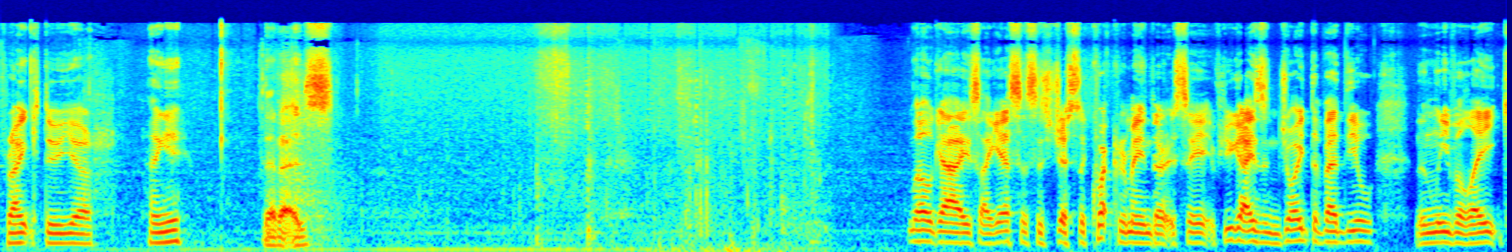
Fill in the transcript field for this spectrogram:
Frank, do your thingy. There it is. Well guys, I guess this is just a quick reminder to say if you guys enjoyed the video, then leave a like.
